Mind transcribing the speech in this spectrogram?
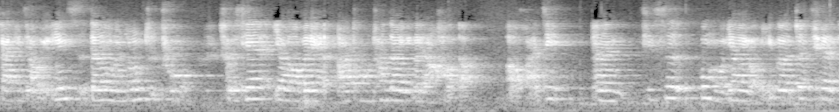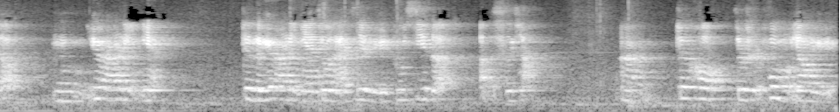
家庭教育，因此在论文中指出，首先要为儿童创造一个良好的呃环境，嗯，其次父母要有一个正确的嗯育儿理念，这个育儿理念就来自于朱熹的呃思想，嗯，最后就是父母要与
